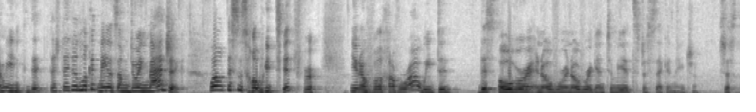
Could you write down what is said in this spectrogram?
I mean, they, they, look at me as I'm doing magic. Well, this is all we did for, you know, for Chavurah. We did this over and over and over again. To me, it's just second nature. It's just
